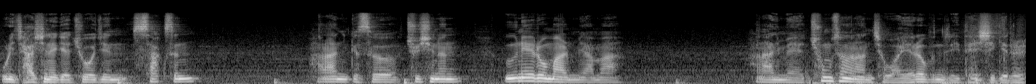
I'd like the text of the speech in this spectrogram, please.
우리 자신에게 주어진 삭은 하나님께서 주시는 은혜로 말미암아 하나님의 충성한 저와 여러분들이 되시기를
